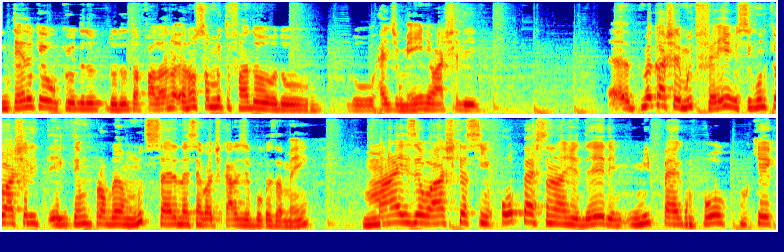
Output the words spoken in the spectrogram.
entendo que o que o Dudu tá falando. Eu não sou muito fã do, do, do Redman, eu acho ele. É, primeiro que eu acho ele muito feio, e segundo que eu acho ele, ele tem um problema muito sério nesse negócio de caras e bocas também. Mas eu acho que assim, o personagem dele me pega um pouco, porque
